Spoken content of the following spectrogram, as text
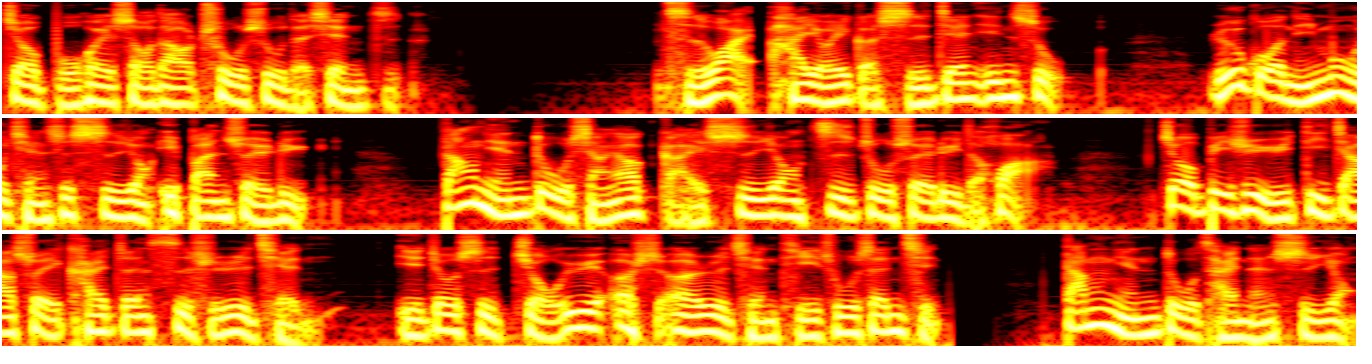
就不会受到处数的限制。此外，还有一个时间因素：如果您目前是适用一般税率，当年度想要改适用自住税率的话，就必须于地价税开征四十日前，也就是九月二十二日前提出申请，当年度才能适用。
